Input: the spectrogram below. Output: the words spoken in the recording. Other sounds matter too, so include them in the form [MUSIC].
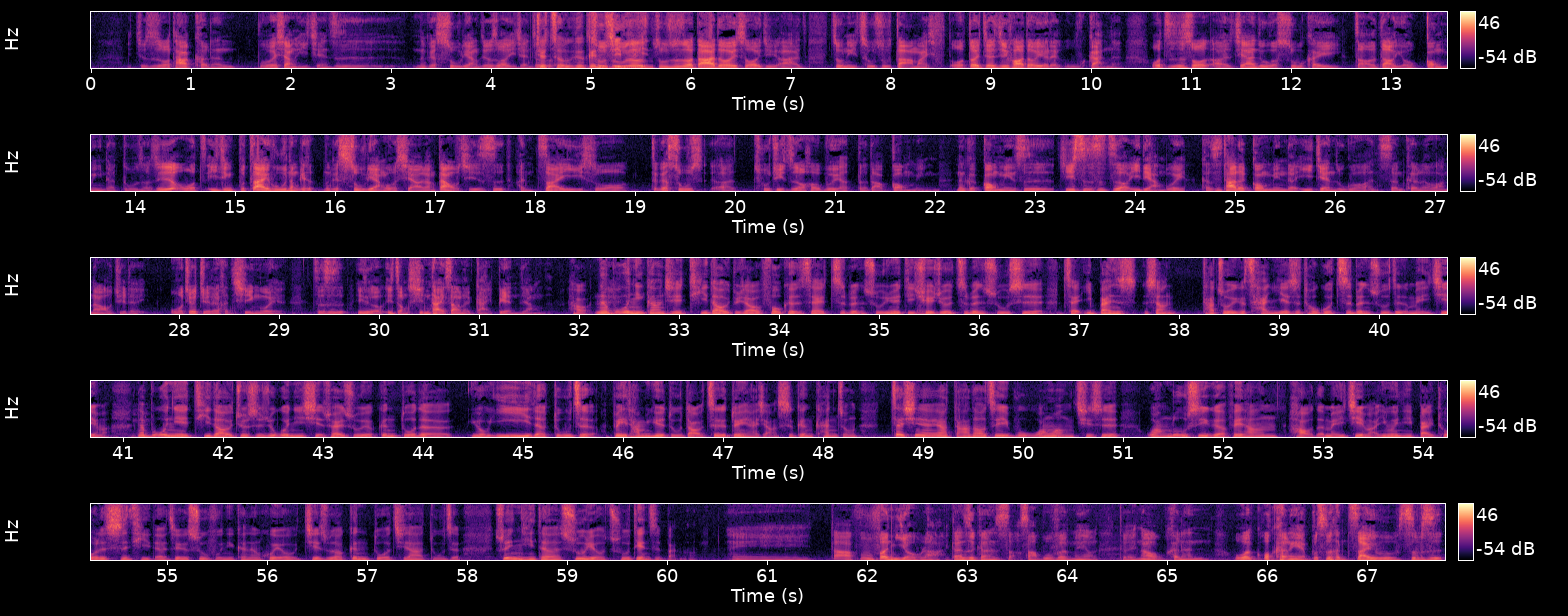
就是说它可能不会像以前是那个数量，就是说以前就走一个更精品，出书之后大家都会说一句啊，祝你出书大卖。我对这句话都有点无感了。我只是说，呃，现在如果书可以找得到有共鸣的读者，其实我已经不在乎那个那个数量或销量，但我其实是很在意说。这个书呃出去之后会不会有得到共鸣？那个共鸣是即使是只有一两位，可是他的共鸣的意见如果很深刻的话，那我觉得我就觉得很欣慰，只是一种一种心态上的改变，这样子。好，那不过你刚刚其实提到比较 focus 在纸本书，因为的确就是纸本书是在一般上。它作为一个产业是透过纸本书这个媒介嘛？那不过你也提到，就是如果你写出来的书有更多的有意义的读者被他们阅读到，这个对你来讲是更看重。在现在要达到这一步，往往其实网络是一个非常好的媒介嘛，因为你摆脱了实体的这个束缚，你可能会有接触到更多其他读者。所以你的书有出电子版吗？诶，大部分有啦，但是可能少少部分没有。对，那我可能我我可能也不是很在乎是不是。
